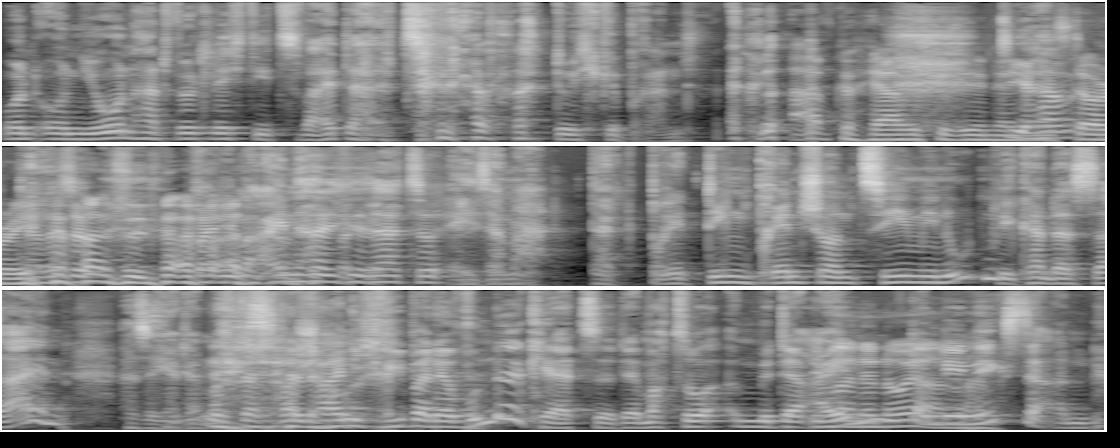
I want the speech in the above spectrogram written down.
Und Union hat wirklich die zweite Halbzeit einfach durch durchgebrannt. Abge ja, habe ich gesehen in der Story. So, bei dem einen habe ich gesagt so, ey, sag mal, das Ding brennt schon zehn Minuten, wie kann das sein? Also ja, der macht das wahrscheinlich wie bei der Wunderkerze. Der macht so mit der Immer einen dann die nächste an.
